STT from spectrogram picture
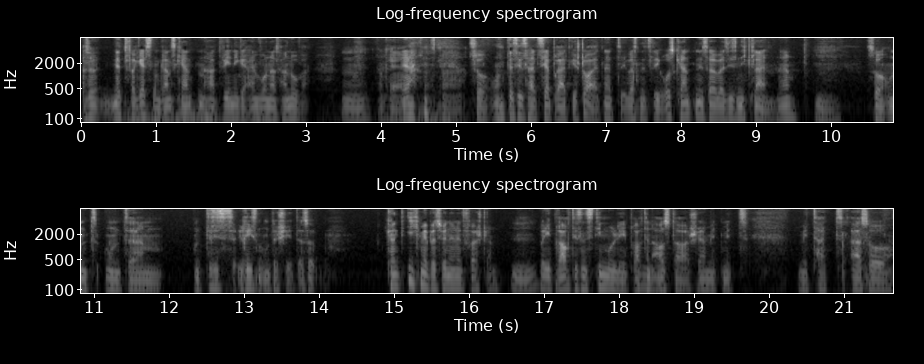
Also nicht vergessen, ganz Kärnten hat weniger Einwohner als Hannover. Okay, Ja. klar. So, und das ist halt sehr breit gestreut. Nicht? Ich weiß nicht, wie groß Kärnten ist, aber es ist nicht klein. Ja? So, und, und, ähm, und das ist ein Riesenunterschied. Also könnte ich mir persönlich nicht vorstellen. Weil ich brauche diesen Stimuli, ich brauche den Austausch ja, mit, mit, mit halt also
